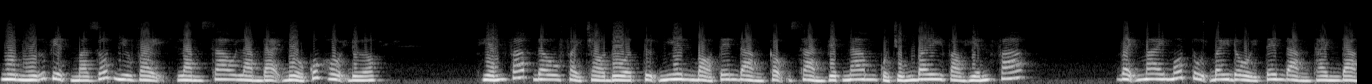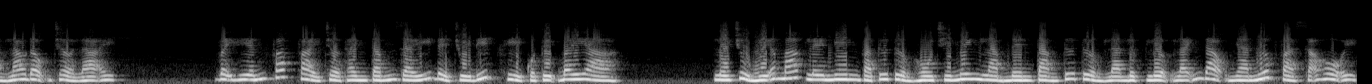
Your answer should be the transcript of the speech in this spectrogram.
Ngôn ngữ Việt mà rốt như vậy, làm sao làm đại biểu quốc hội được? Hiến pháp đâu phải trò đùa tự nhiên bỏ tên Đảng Cộng sản Việt Nam của chúng bay vào hiến pháp. Vậy mai mốt tụi bay đổi tên Đảng thành Đảng Lao động trở lại. Vậy hiến pháp phải trở thành tấm giấy để chùi đít khỉ của tụi bay à? Lấy chủ nghĩa Mark Lenin và tư tưởng Hồ Chí Minh làm nền tảng tư tưởng là lực lượng lãnh đạo nhà nước và xã hội.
